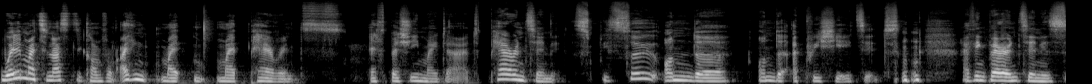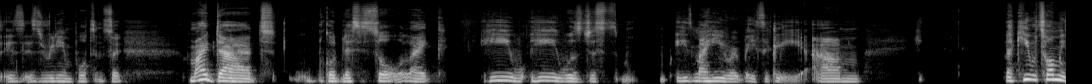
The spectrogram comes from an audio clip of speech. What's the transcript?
where did my tenacity come from? I think my my parents, especially my dad, parenting is, so under underappreciated. I think parenting is is is really important. So, my dad, God bless his soul, like he he was just he's my hero basically. Um, like he would tell me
